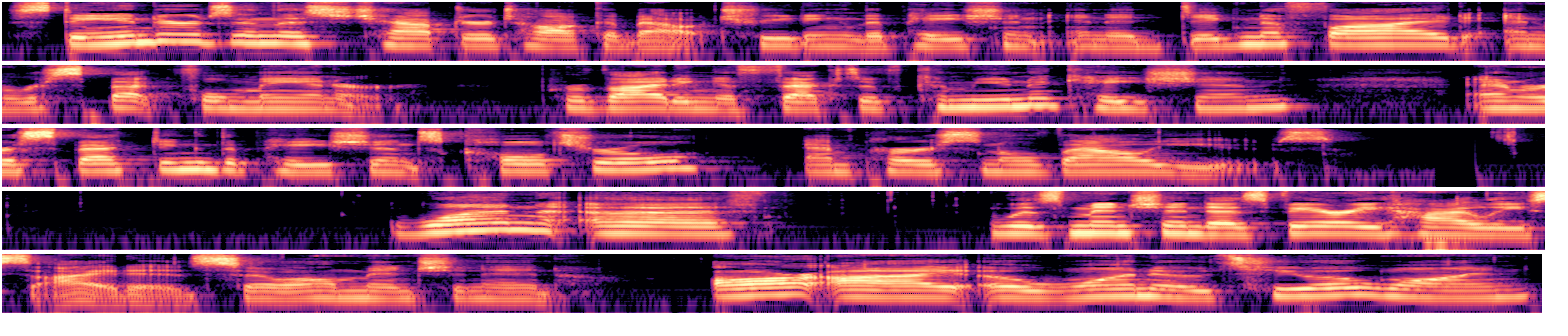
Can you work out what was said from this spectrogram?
Standards in this chapter talk about treating the patient in a dignified and respectful manner, providing effective communication, and respecting the patient's cultural and personal values. One uh, was mentioned as very highly cited, so I'll mention it RI 010201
